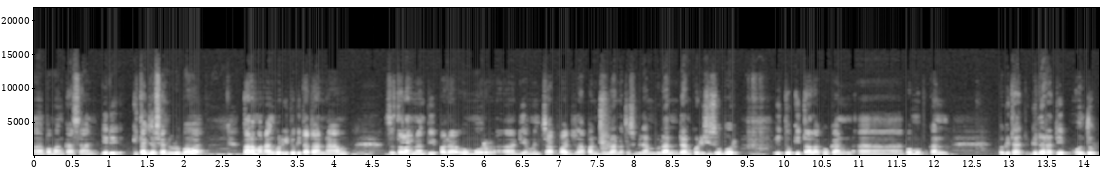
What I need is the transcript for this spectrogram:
eh, pemangkasan. Jadi kita jelaskan dulu bahwa tanaman anggur itu kita tanam Mm-mm. setelah nanti pada umur eh, dia mencapai 8 bulan atau 9 bulan dalam kondisi subur itu kita lakukan eh, pemupukan generatif untuk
